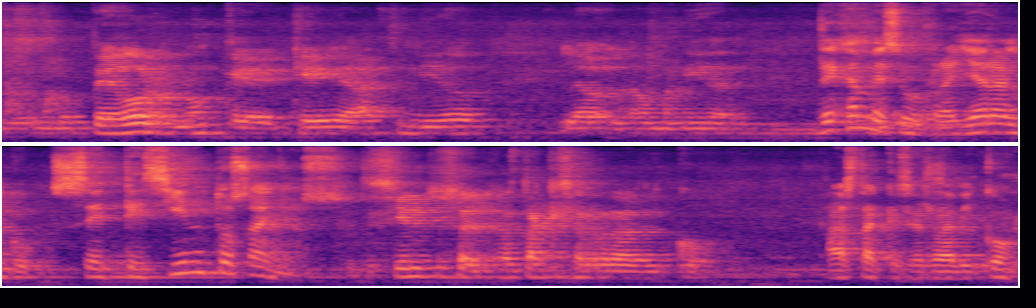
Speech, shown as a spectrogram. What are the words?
lo, lo, peor ¿no? que, que ha tenido la, la, humanidad. Déjame subrayar algo, 700 años. 700 años, hasta que se radicó. Hasta que se radicó.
